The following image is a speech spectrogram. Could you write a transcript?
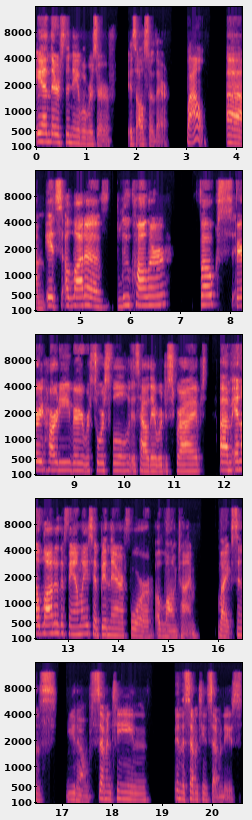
And there's the Naval Reserve is also there Wow. um it's a lot of blue collar folks very hardy very resourceful is how they were described um and a lot of the families have been there for a long time like since you know 17 in the 1770s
